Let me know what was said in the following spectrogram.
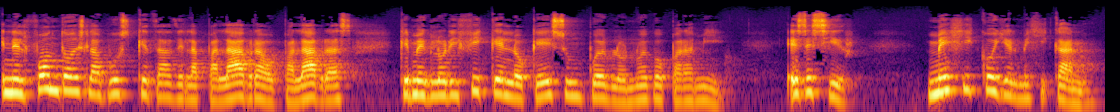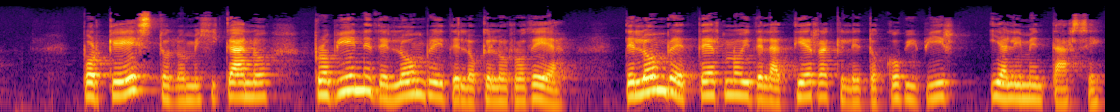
en el fondo es la búsqueda de la palabra o palabras que me glorifiquen lo que es un pueblo nuevo para mí, es decir, México y el mexicano, porque esto, lo mexicano, proviene del hombre y de lo que lo rodea, del hombre eterno y de la tierra que le tocó vivir y alimentarse.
